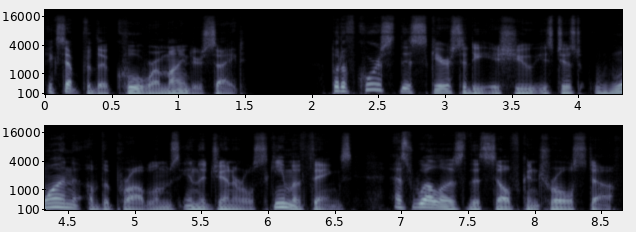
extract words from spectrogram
except for the cool reminder site. But of course, this scarcity issue is just one of the problems in the general scheme of things, as well as the self control stuff.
